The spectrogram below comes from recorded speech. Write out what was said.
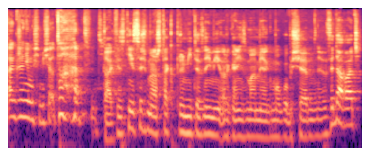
Także nie musimy się o to martwić. Tak, więc nie jesteśmy aż tak prymitywnymi organizmami, jak mogłoby się wydawać.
